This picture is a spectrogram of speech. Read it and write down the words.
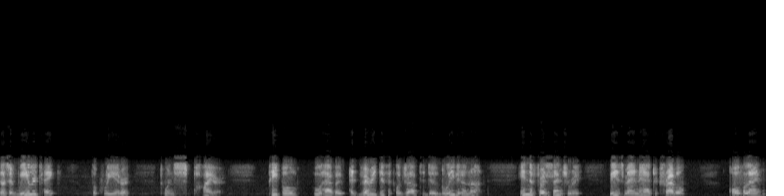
Does it really take the Creator to inspire people who have a, a very difficult job to do, believe it or not? In the first century, these men had to travel overland,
